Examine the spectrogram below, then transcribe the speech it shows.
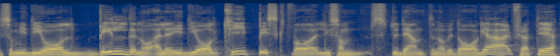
som idealbilden, eller idealtypiskt vad liksom studenten av idag är. För att det,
